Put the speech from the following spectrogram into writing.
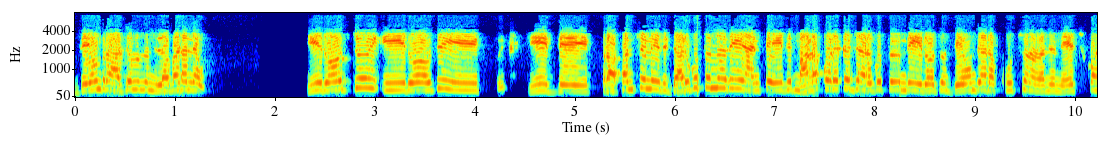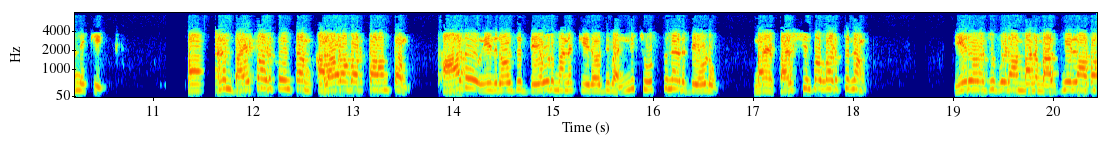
దేవుని రాజ్యంలో నిలబడలేవు. ఈ రోజు ఈ రోజు ఈ ప్రపంచంలో ఇది జరుగుతున్నది అంటే ఇది మన కొరకే జరుగుతుంది. ఈ రోజు దేవుని దగ్గర కూర్చొని నేర్చుకోనికి మనం భయపడుతుంటాం కలవరపడతా ఉంటాం. కాదు ఈ రోజు దేవుడు మనకి ఈ రోజు ఇవన్నీ చూస్తున్నాడు దేవుడు. మనం పరీక్షింపబడుతున్నాం ఈ రోజు కూడా మనం అగ్నిలాగా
